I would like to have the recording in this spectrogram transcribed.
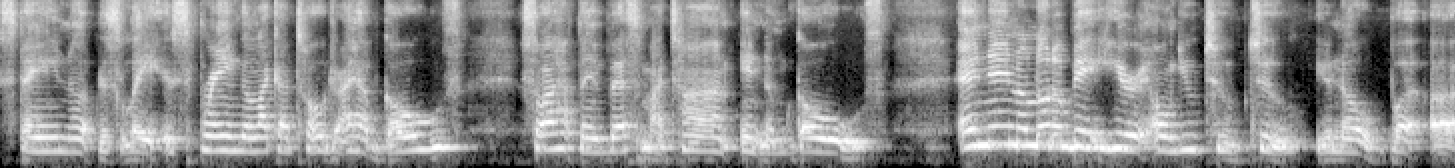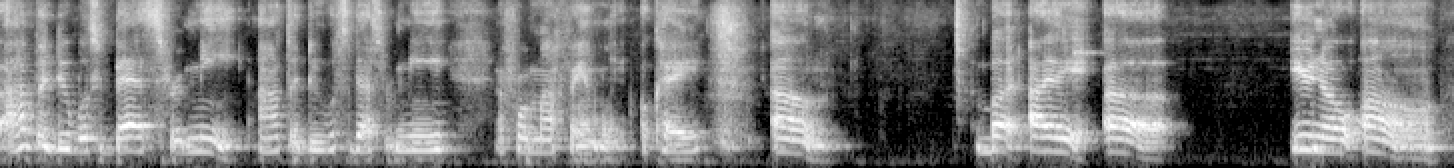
staying up this late. It's spring. And like I told you, I have goals. So I have to invest my time in them goals and then a little bit here on YouTube too, you know. But uh, I have to do what's best for me. I have to do what's best for me and for my family. Okay. Um, but I, uh, you know, um,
